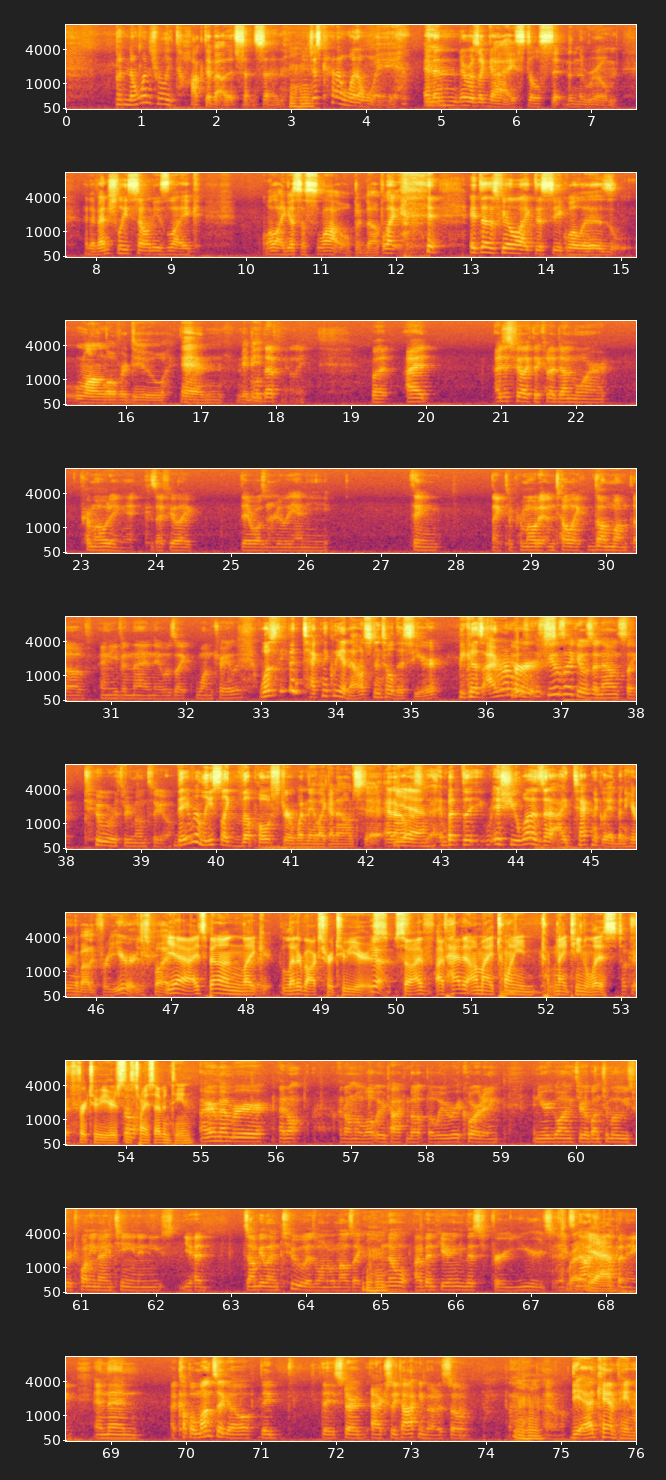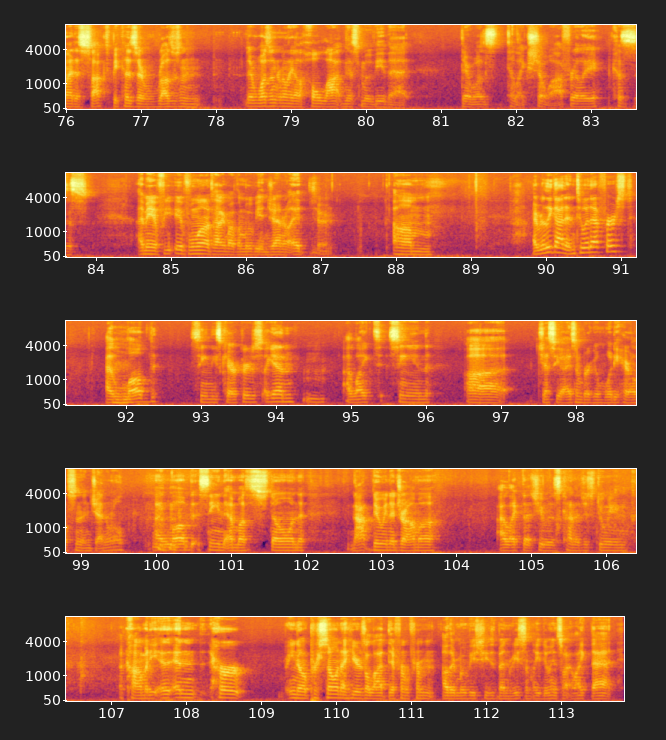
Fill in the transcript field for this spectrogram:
But no one's really talked about it since then. It just kind of went away. And then there was a guy still sitting in the room. And eventually Sony's like, well, I guess a slot opened up. Like, it does feel like this sequel is long overdue. And maybe. Well, definitely. But I, I just feel like they could have done more promoting it because I feel like there wasn't really any thing like to promote it until like the month of, and even then it was like one trailer. was it even technically announced until this year? Because I It, remember. was- it feels like it was announced like two or three months ago. they released like the poster when they like announced it, and I was. But the issue was that I technically had been hearing about it for years, but Yeah, it's been on like Letterboxd for two years. Yeah. So I've I've had it on my 2019 list Okay. for two years since 2017. I remember I don't I don't know what we were talking about, but we were recording, and you were going through a bunch of movies for 2019, and you s- you had Zombieland 2 as one of them. I was like, mm-hmm. no, I've been hearing this for years. It's Right. not Yeah. happening. And then a couple months ago, they they started actually talking about it. So I don't mm-hmm. know. the ad campaign might have sucked because there wasn't there wasn't really a whole lot in this movie that there was to like show off really because this I mean if we, if we want to talk about the movie in general it Sure. um I really got into it at first I loved seeing these characters again Mm. I liked seeing uh, Jesse Eisenberg and Woody Harrelson in general I loved seeing Emma Stone not doing a drama I liked that she was kind of just doing a comedy, and, and her, you know, persona here is a lot different from other movies she's been recently doing. So I like that.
